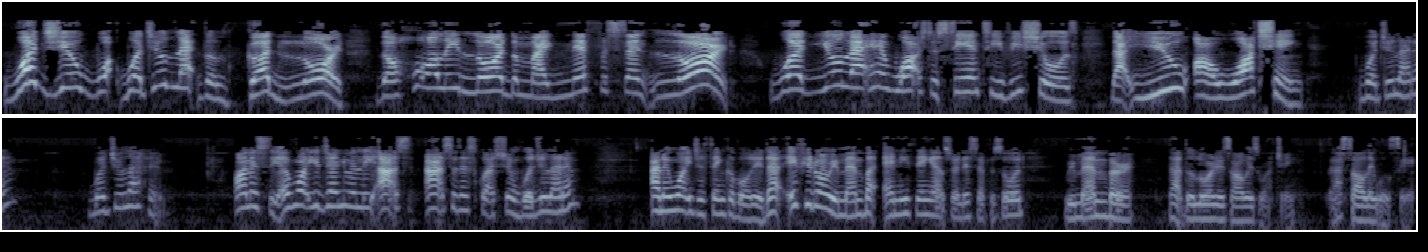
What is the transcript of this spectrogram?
would you would you let the good Lord, the holy Lord, the magnificent Lord, would you let him watch the same TV shows that you are watching? Would you let him? Would you let him? Honestly, I want you genuinely ask, answer this question. Would you let him? And I want you to think about it. That if you don't remember anything else from this episode, remember that the Lord is always watching. That's all I will say.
